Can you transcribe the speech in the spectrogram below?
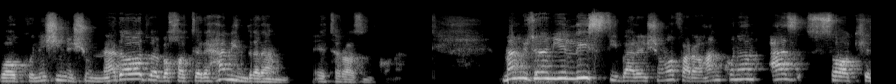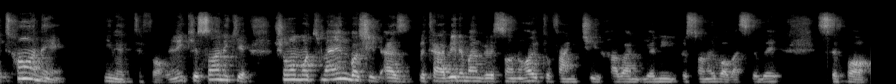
واکنشی نشون نداد و به خاطر همین دارم اعتراض می‌کنم. من می‌تونم یه لیستی برای شما فراهم کنم از ساکتان این اتفاق. یعنی کسانی که شما مطمئن باشید از به تعبیر من رسانه های تفنگچی خبر یعنی رسانه های وابسته به سپاه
